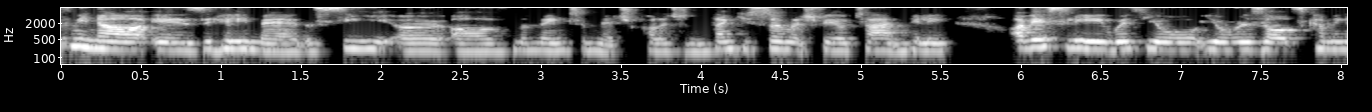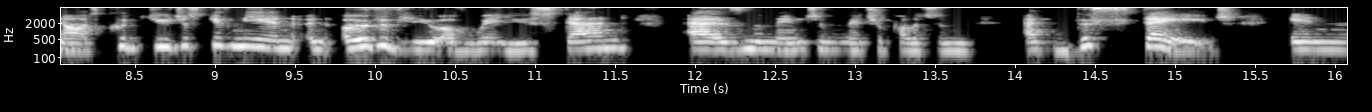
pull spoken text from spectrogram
With me now is Hillie Meyer, the CEO of Momentum Metropolitan. Thank you so much for your time, Hillie. Obviously, with your, your results coming out, could you just give me an, an overview of where you stand as Momentum Metropolitan at this stage in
